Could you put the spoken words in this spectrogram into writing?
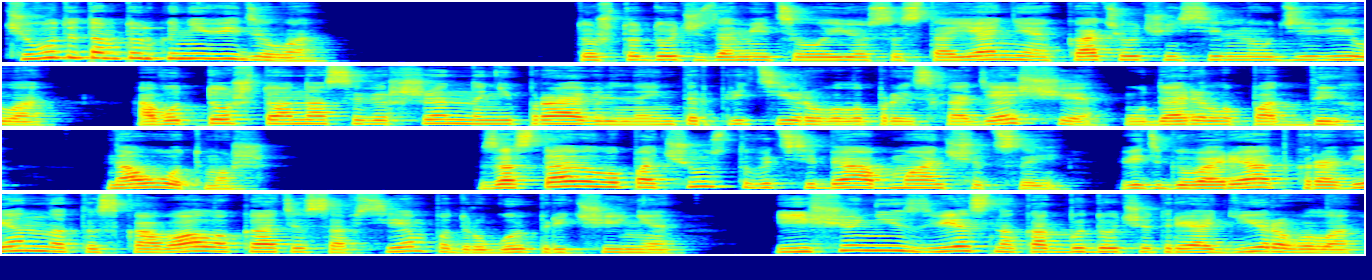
Чего ты там только не видела? То, что дочь заметила ее состояние, Катя очень сильно удивила. А вот то, что она совершенно неправильно интерпретировала происходящее, ударило под дых. Наотмашь. Заставила почувствовать себя обманщицей, ведь, говоря откровенно, тосковала Катя совсем по другой причине. И еще неизвестно, как бы дочь отреагировала,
